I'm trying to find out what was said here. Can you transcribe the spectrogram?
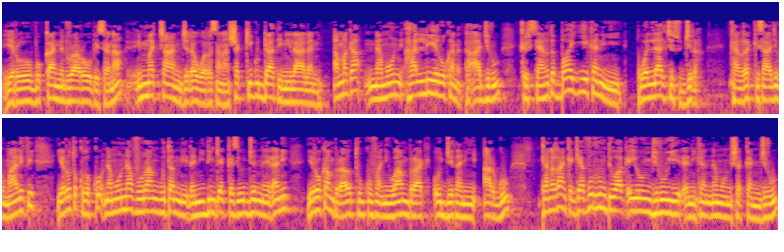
yeroo bokkaa inni duraa roobe sana himmachaan jedhan warra sanaan shakkii guddaatiin ilaalani. Amma gaa namoonni haalli yeroo kana ta'aa jiru kiristaanota baay'ee kan wallaalchisu jira. Kan rakkisaa jiru maaliif yeroo tokko tokko namoonni hafuuraan guutamne jedhanii dinqii akkasii hojjenna jedhanii yeroo kan biraa tukkufanii waan biraa hojjetanii argu. Kanarraan kan kee hafuurumti waaqayyoo hin jiruu jedhanii kan namoonni shakkan jiru.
